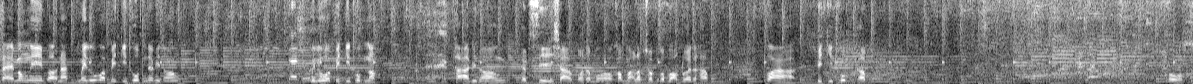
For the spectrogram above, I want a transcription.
แต่มองนี้เปล่านัดไม่รู้ว่าปิดกี่ทุ่มนะพี่น้องเดี๋ยวดูไม่รู้ว่าปิดกี่ทุ่มเนาะ ถ้าพี่น้อง FC ชาวกทมเข้ามารับชมก็บอกด้วยนะครับ ว่าปิดกี่ทุ่มครับ โอ้โห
